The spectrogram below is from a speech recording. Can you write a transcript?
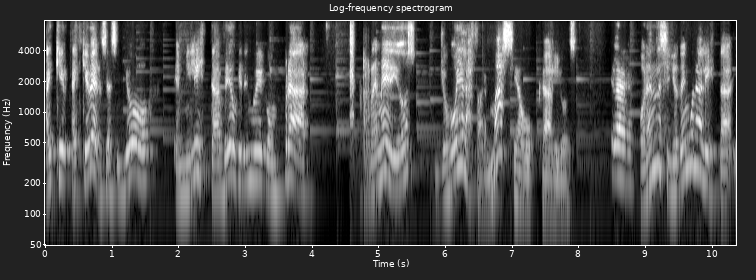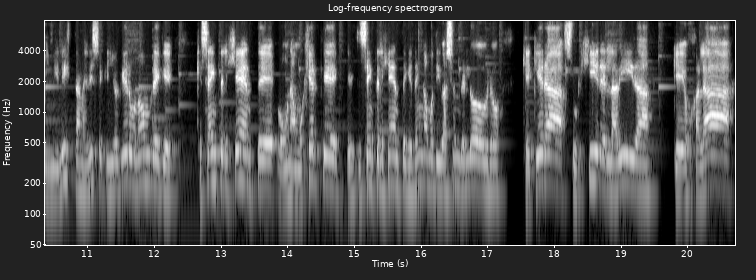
hay que, hay que ver, o sea, si yo en mi lista veo que tengo que comprar remedios, yo voy a la farmacia a buscarlos. Claro. Por ende, si yo tengo una lista y mi lista me dice que yo quiero un hombre que, que sea inteligente o una mujer que, que, sea inteligente, que tenga motivación de logro, que quiera surgir en la vida, que ojalá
